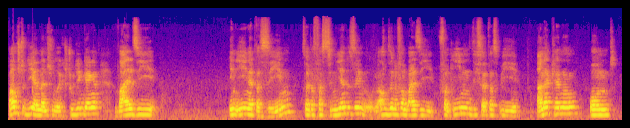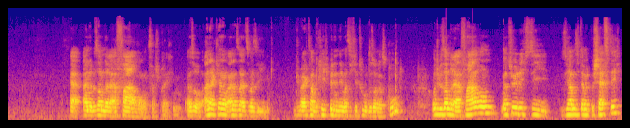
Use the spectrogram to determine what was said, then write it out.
warum studieren Menschen solche Studiengänge? Weil sie in ihnen etwas sehen, so etwas Faszinierendes sehen, auch im Sinne von, weil sie von ihnen sich so etwas wie Anerkennung und äh, eine besondere Erfahrung versprechen. Also Anerkennung einerseits, weil sie gemerkt haben, okay, ich bin in dem, was ich hier tue, besonders gut. Und die besondere Erfahrung, natürlich, sie, sie haben sich damit beschäftigt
